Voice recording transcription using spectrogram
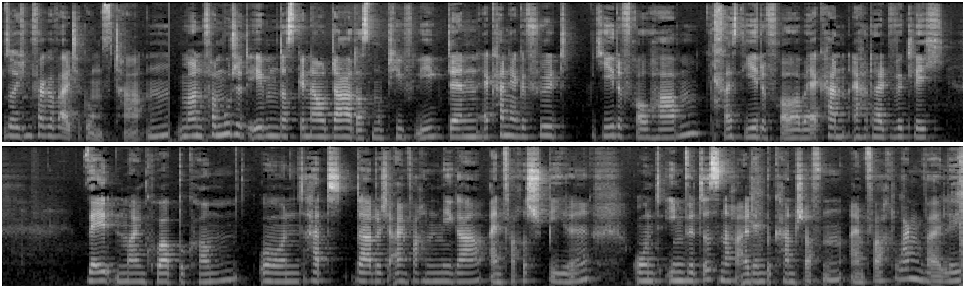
solchen Vergewaltigungstaten? Man vermutet eben, dass genau da das Motiv liegt, denn er kann ja gefühlt jede Frau haben. Das heißt jede Frau, aber er kann, er hat halt wirklich selten mal einen Korb bekommen und hat dadurch einfach ein mega einfaches Spiel. Und ihm wird es nach all den Bekanntschaften einfach langweilig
